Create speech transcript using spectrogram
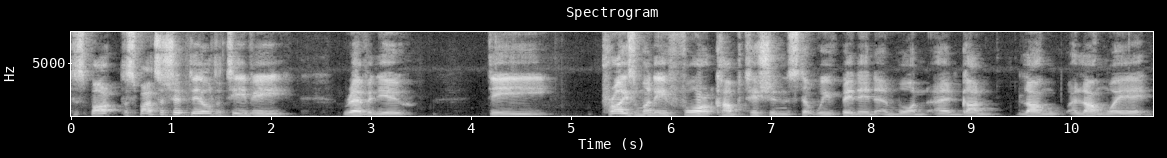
the, spot, the sponsorship deal, the TV revenue, the prize money for competitions that we've been in and won and gone long a long way in.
